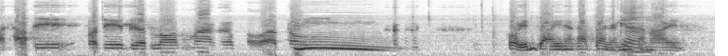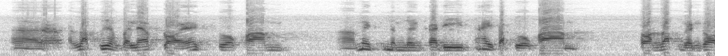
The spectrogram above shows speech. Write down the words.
นะคพรัอบดีพอดีเดือดร้อนมากครับ เพราะว่าต้ออืงมก็เห็นใจนะครับถ้าอย่างนี้ค่ะทนายอ่าค รับรับเรื่องไปแล้วปล่อยให้ตัวความอ่าไม่ดำเนินคดีให้กับตัวความ ตอนรับเงินก็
